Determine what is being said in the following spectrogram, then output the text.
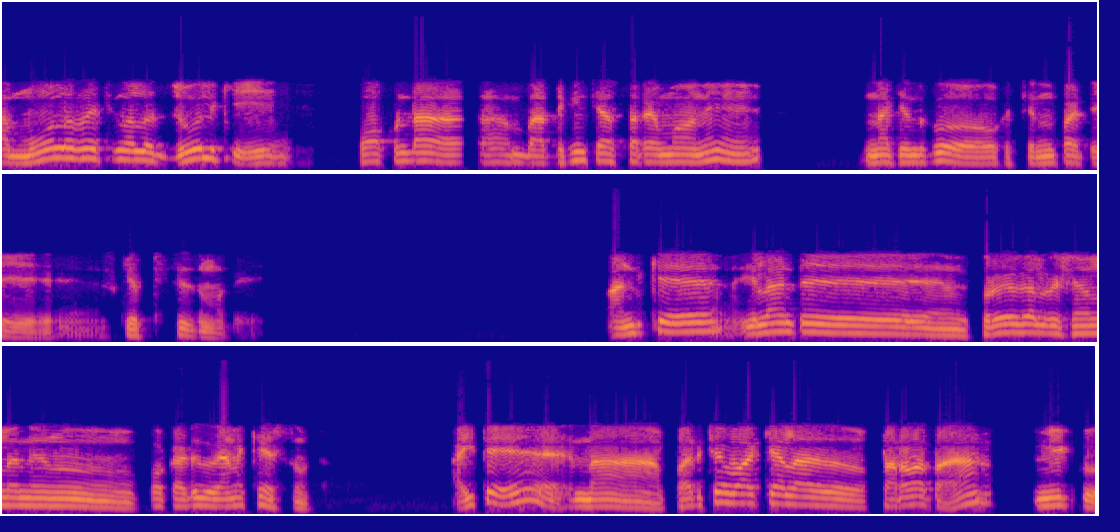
ఆ మూల రచనల జోలికి పోకుండా బద్దకించేస్తారేమో అని నాకెందుకు ఒక చిన్నపాటి స్కెప్టిసిజం అది. అందుకే ఇలాంటి ప్రయోగాల విషయంలో నేను ఒక అడుగు వెనకేస్తుంటా అయితే నా పరిచయ వాక్యాల తర్వాత మీకు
